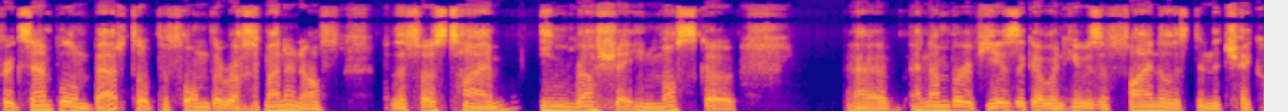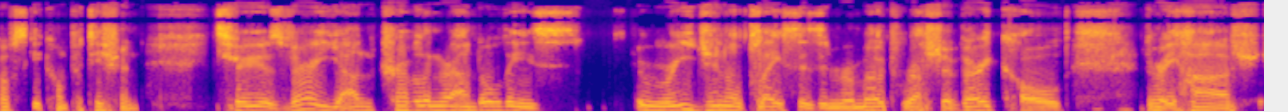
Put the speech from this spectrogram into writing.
For example, Umberto performed the Rachmaninoff for the first time in Russia, in Moscow, uh, a number of years ago when he was a finalist in the Tchaikovsky competition. So he was very young, traveling around all these regional places in remote Russia, very cold, very harsh,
